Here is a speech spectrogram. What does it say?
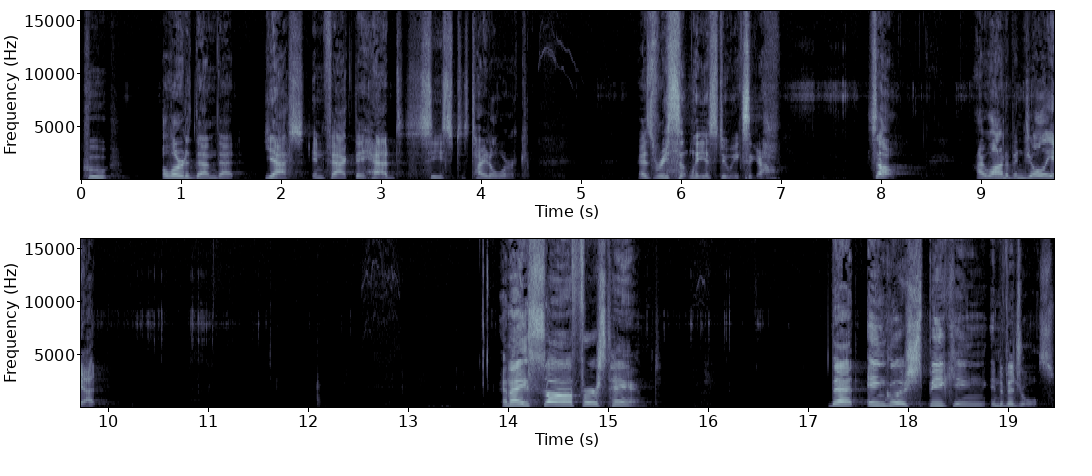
who alerted them that, yes, in fact, they had ceased title work as recently as two weeks ago. So, I wound up in Joliet. And I saw firsthand that English speaking individuals,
